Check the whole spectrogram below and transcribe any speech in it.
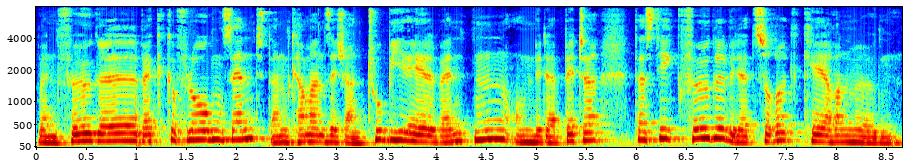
Wenn Vögel weggeflogen sind, dann kann man sich an Tubiel wenden, um mit der Bitte, dass die Vögel wieder zurückkehren mögen.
